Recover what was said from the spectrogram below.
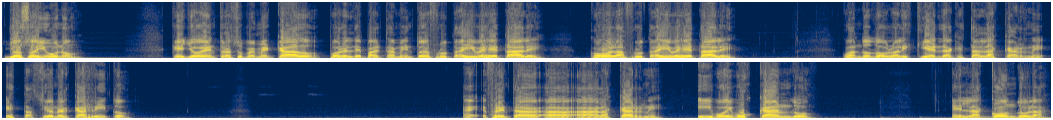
Yo soy uno que yo entro al supermercado por el departamento de frutas y vegetales, cojo las frutas y vegetales, cuando doblo a la izquierda que están las carnes, estaciono el carrito eh, frente a, a las carnes y voy buscando en las góndolas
